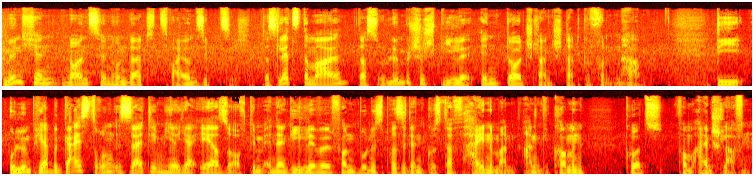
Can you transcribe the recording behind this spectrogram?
München 1972. Das letzte Mal, dass Olympische Spiele in Deutschland stattgefunden haben. Die Olympiabegeisterung ist seitdem hier ja eher so auf dem Energielevel von Bundespräsident Gustav Heinemann angekommen, kurz vom Einschlafen,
